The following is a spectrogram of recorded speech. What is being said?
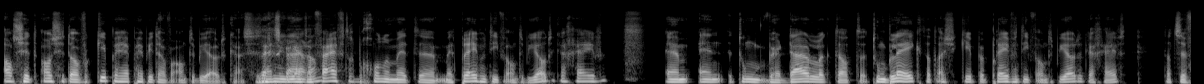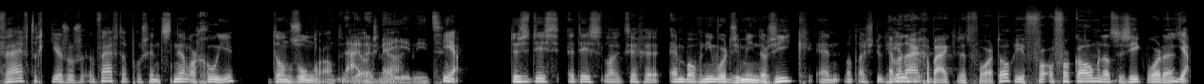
Als je, het, als je het over kippen hebt, heb je het over antibiotica. Ze zijn in de jaren dan. 50 begonnen met, eh, met preventief antibiotica geven. Ehm, en toen werd duidelijk dat, eh, toen bleek dat als je kippen preventief antibiotica geeft, dat ze 50 keer zo, 50% sneller groeien dan zonder nou, antibiotica. dat meen je niet. Ja. Dus het is, het is, laat ik zeggen, en bovendien worden ze minder ziek. En, want als je Ja, natuurlijk maar heel daar veel- gebruik je het voor, toch? Je voor- voorkomen dat ze ziek worden. Ja,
